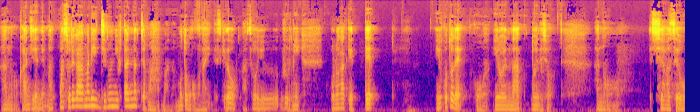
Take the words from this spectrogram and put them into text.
あの、感じでね、まあ、まあ、それがあまり自分に負担になっちゃ、まあ、まあ、元も子もないんですけど、まあ、そういうふうに心がけて、いうことで、こう、いろいろな、どうでしょう？あの、幸せを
